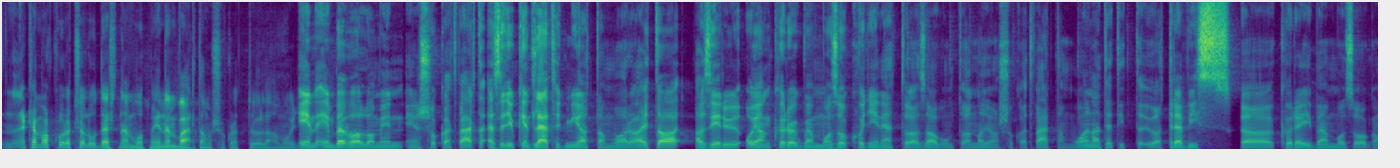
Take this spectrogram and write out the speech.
nekem akkor a csalódás nem volt, mert én nem vártam sokat tőle amúgy. Én, én bevallom, én, én sokat vártam. Ez egyébként lehet, hogy miattam van rajta. Azért ő olyan körökben mozog, hogy én ettől az albumtól nagyon sokat vártam volna. Tehát itt ő a Travis uh, köreiben mozog, a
